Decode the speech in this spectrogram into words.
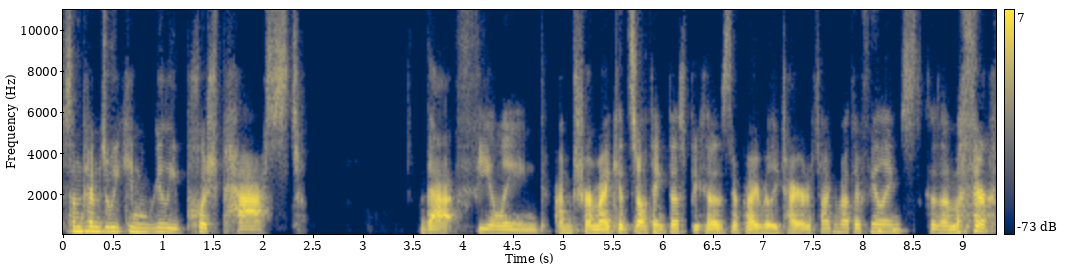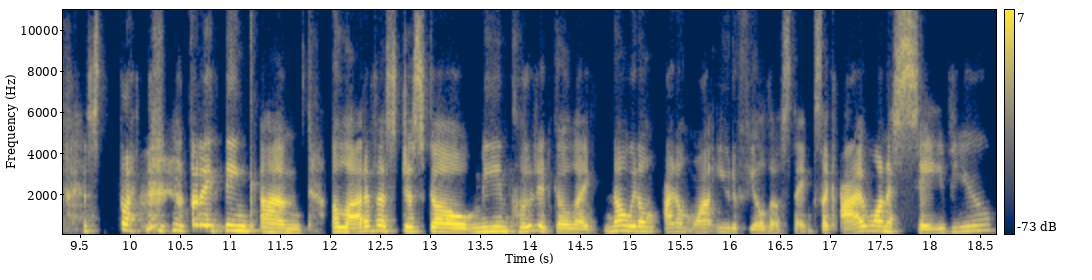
sometimes we can really push past that feeling i'm sure my kids don't think this because they're probably really tired of talking about their mm-hmm. feelings because i'm a therapist but but i think um a lot of us just go me included go like no we don't i don't want you to feel those things like i want to save you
